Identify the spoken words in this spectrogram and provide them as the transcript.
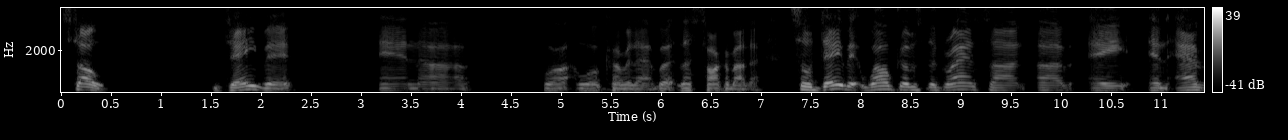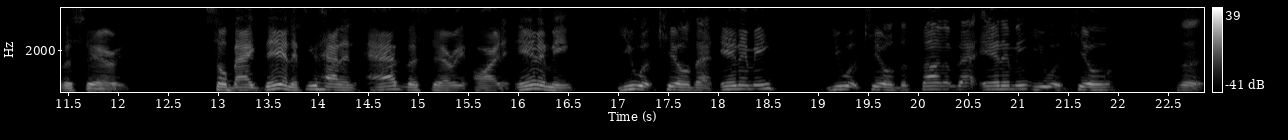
So David and uh well we'll cover that but let's talk about that. So david welcomes the grandson of a an adversary. So back then if you had an adversary or an enemy you would kill that enemy. You would kill the son of that enemy. You would kill the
